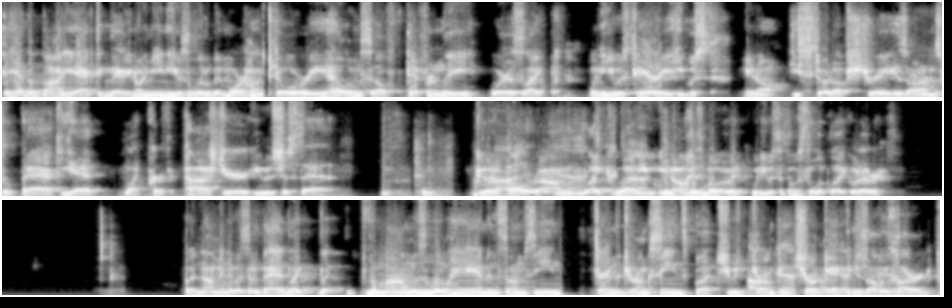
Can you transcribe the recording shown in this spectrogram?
they had the body acting there. You know what I mean? He was a little bit more hunched over. He held himself differently. Whereas like when he was Terry, he was you know he stood up straight. His arms were back. He had like perfect posture. He was just that good all around. Like what he you know his mo like what he was supposed to look like. Whatever. But no, I mean it wasn't bad. Like like the mom was a little ham in some scenes during the drunk scenes, but she was Oh, drunk yeah, and sure, drunk yeah, acting is always hard.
